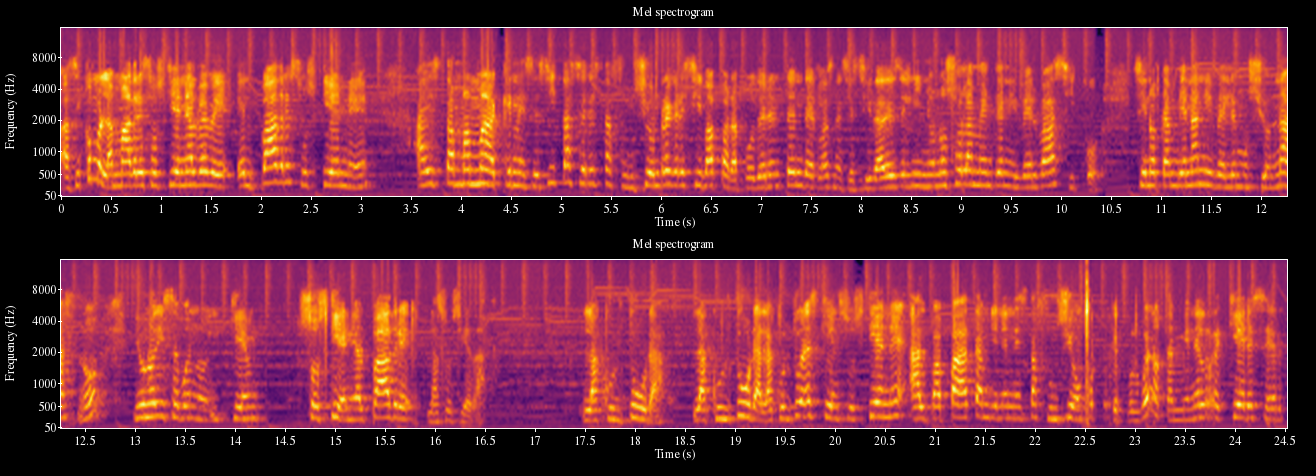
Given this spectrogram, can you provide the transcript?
así como la madre sostiene al bebé, el padre sostiene a esta mamá que necesita hacer esta función regresiva para poder entender las necesidades del niño, no solamente a nivel básico, sino también a nivel emocional, ¿no? Y uno dice, bueno, ¿y quién sostiene al padre? La sociedad, la cultura. La cultura, la cultura es quien sostiene al papá también en esta función, porque pues bueno, también él requiere ser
